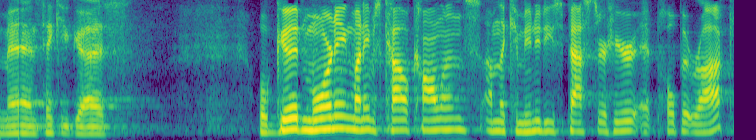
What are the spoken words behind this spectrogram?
Man, thank you guys. Well, good morning. My name is Kyle Collins. I'm the communities pastor here at Pulpit Rock.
